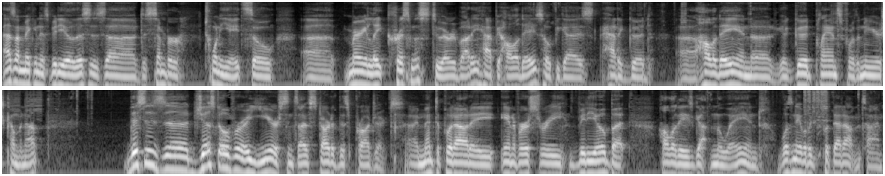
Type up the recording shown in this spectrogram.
as I'm making this video, this is uh, December 28th, so uh, Merry late Christmas to everybody. Happy holidays. Hope you guys had a good uh, holiday and uh, good plans for the New Year's coming up. This is uh, just over a year since I've started this project. I meant to put out a anniversary video, but holidays got in the way and wasn't able to put that out in time.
